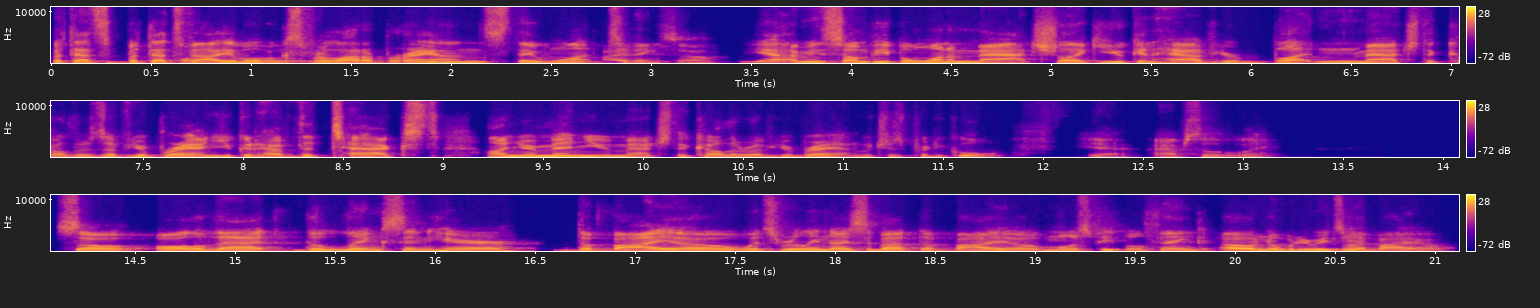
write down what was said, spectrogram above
but that's but that's oh, valuable because for a lot of brands, they want to. I think so. Yeah, I mean, some people want to match. Like you can have your button match the colors of your brand. You could have the text on your menu match the color of your brand, which is pretty cool. Yeah, absolutely. So all of that, the links in here, the bio. What's really nice about the bio? Most people think, oh, nobody reads my bio.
